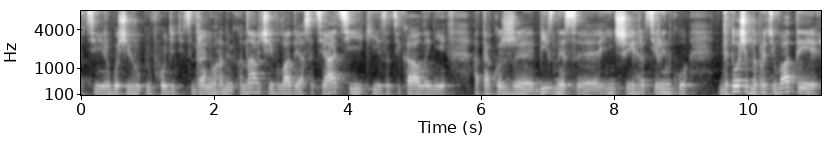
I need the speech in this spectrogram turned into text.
в цій робочій групі входять центральні органи виконавчої влади, асоціації, які зацікавлені, а також е, бізнес, е, інші гравці ринку, для того, щоб напрацювати.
